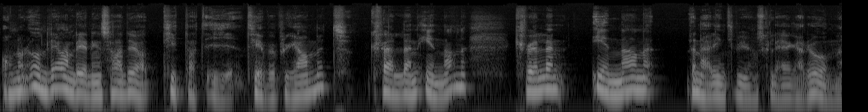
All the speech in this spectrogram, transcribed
Av någon underlig anledning så hade jag tittat i tv-programmet kvällen innan. Kvällen innan den här intervjun skulle äga rum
